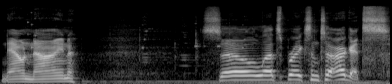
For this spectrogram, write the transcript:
now nine. So let's break some targets.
